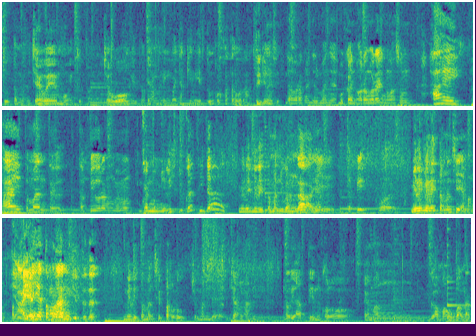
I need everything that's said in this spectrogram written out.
tuh temen cewek mau itu temen cowok gitu. Yang mending banyakin itu kalau kata orang. Setuju gak sih? Nah orang kan jelmanya bukan orang-orang yang langsung hai hai teman. Teh tapi orang memang bukan memilih juga tidak. Milih-milih teman juga enggak ya. Hmm, tapi kumaha? milih-milih teman sih emang ya ayah ya teman gitu milih teman sih perlu cuman ya jangan ngeliatin kalau emang nggak mau banget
